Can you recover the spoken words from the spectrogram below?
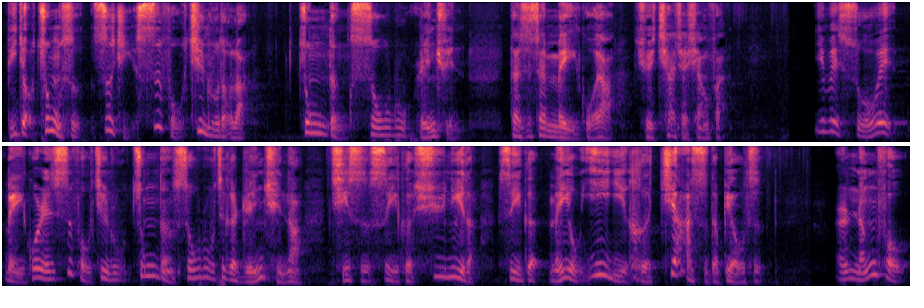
比较重视自己是否进入到了中等收入人群，但是在美国呀，却恰恰相反。因为所谓美国人是否进入中等收入这个人群呢，其实是一个虚拟的，是一个没有意义和价值的标志。而能否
